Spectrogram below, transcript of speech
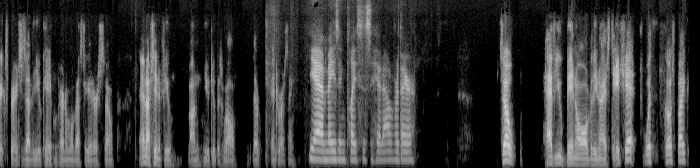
experiences out of the UK from paranormal investigators. So, and I've seen a few on YouTube as well. They're interesting. Yeah, amazing places to hit over there. So, have you been all over the United States yet with Ghost Bike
